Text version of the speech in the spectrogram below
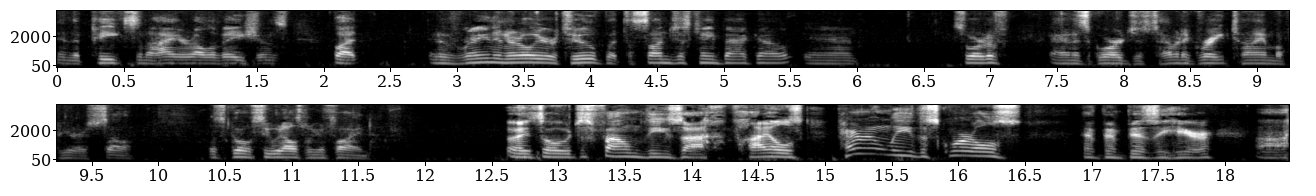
in the peaks and higher elevations, but it was raining earlier too. But the sun just came back out and sort of and it's gorgeous. Having a great time up here. So let's go see what else we can find. So we just found these uh, piles. Apparently the squirrels have been busy here. Uh,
